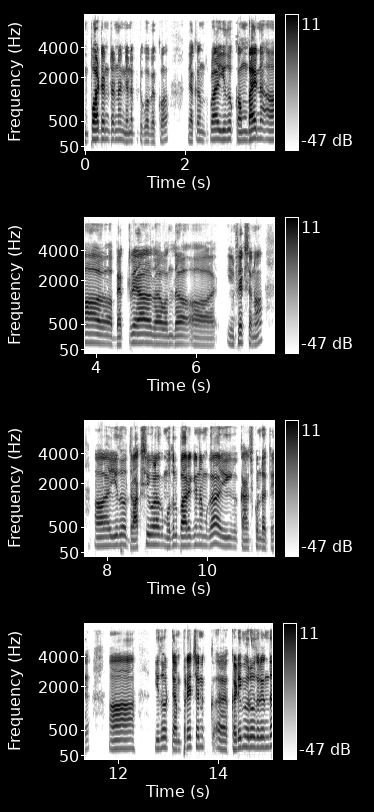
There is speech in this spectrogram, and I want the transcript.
ಇಂಪಾರ್ಟೆಂಟ್ ಅನ್ನ ನೆನಪಿಟ್ಕೋಬೇಕು. ಯಾಕಂದ್ರೆ ಇದು ಕಂಬೈನ್ ಬ್ಯಾಕ್ಟೀರಿಯಾದ ಒಂದು ಇನ್ಫೆಕ್ಷನು ಇದು ದ್ರಾಕ್ಷಿ ಒಳಗೆ ಮೊದಲ ಬಾರಿಗೆ ನಮ್ಗೆ ಈಗ ಕಾಣಿಸ್ಕೊಂಡೈತಿ. ಇದು ಟೆಂಪ್ರೇಚರ್ ಕಡಿಮೆ ಇರೋದ್ರಿಂದ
